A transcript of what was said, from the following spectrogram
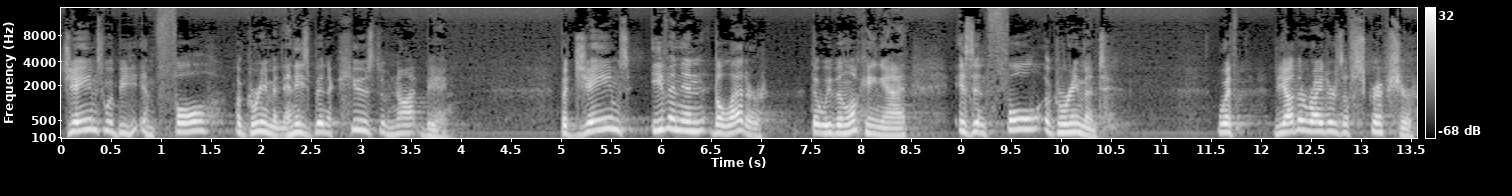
James would be in full agreement, and he's been accused of not being. But James, even in the letter that we've been looking at, is in full agreement with the other writers of Scripture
